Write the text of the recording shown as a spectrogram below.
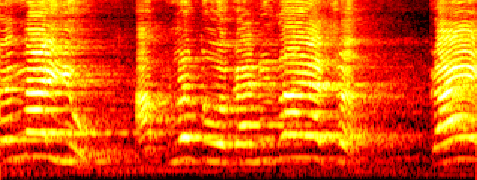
तर नाही येऊ. आपलं दोघांनी जायचं. काय?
